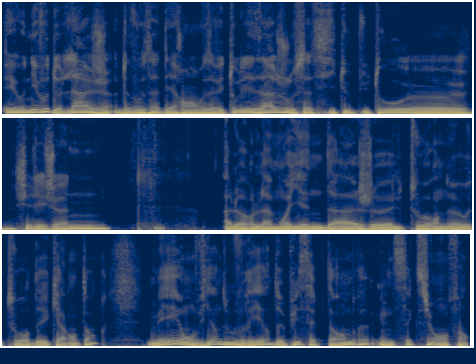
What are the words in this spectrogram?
Et au niveau de l'âge de vos adhérents, vous avez tous les âges ou ça se situe plutôt chez les jeunes? Alors la moyenne d'âge, elle tourne autour des 40 ans, mais on vient d'ouvrir depuis septembre une section enfants.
